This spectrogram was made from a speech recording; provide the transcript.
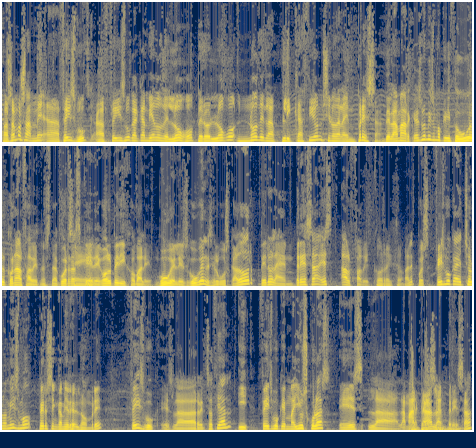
Pasamos a, me- a Facebook. A Facebook ha cambiado de logo, pero el logo no de la aplicación, sino de la empresa. De la marca, es lo mismo que hizo Google con Alphabet, ¿no sé si te acuerdas? Sí. Que de golpe dijo, vale, Google es Google, es el buscador, pero la empresa es Alphabet. Correcto. ¿Vale? Pues Facebook ha hecho lo mismo, pero sin cambiar el nombre. Facebook es la red social y Facebook en mayúsculas es la, la marca, empresa. la empresa.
